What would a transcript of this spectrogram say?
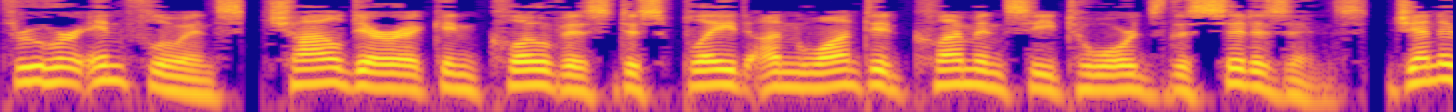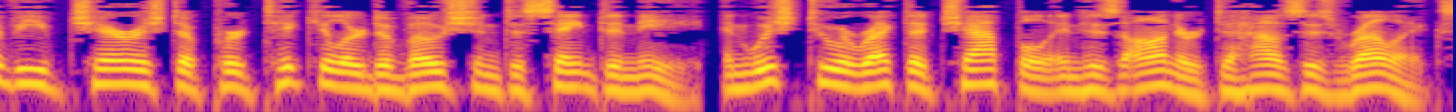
Through her influence, Childeric and Clovis displayed unwanted clemency towards the citizens. Genevieve cherished a particular devotion to Saint Denis, and wished to erect a chapel in his honour to house his relics.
